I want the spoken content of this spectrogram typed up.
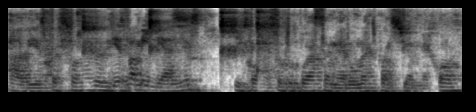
a 10 personas de 10 familias y con eso tú puedas tener una expansión mejor.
